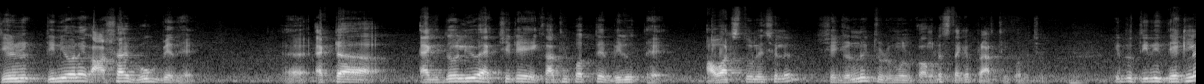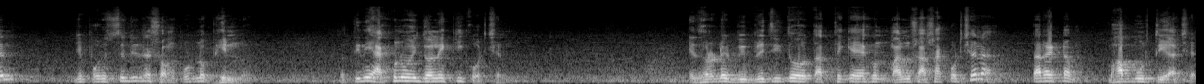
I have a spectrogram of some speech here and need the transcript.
তিনি তিনি অনেক আশায় বুক বেঁধে একটা একদলীয় একচিটে একাধিপত্যের বিরুদ্ধে আওয়াজ তুলেছিলেন সেই জন্যই তৃণমূল কংগ্রেস তাকে প্রার্থী করেছিল কিন্তু তিনি দেখলেন যে পরিস্থিতিটা সম্পূর্ণ ভিন্ন। তো তিনি এখনও ওই দলে কি করছেন? এ ধরনের বিবৃতি তো তার থেকে এখন মানুষ আশা করছে না, তার একটা ভাবমূর্তি আছে।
